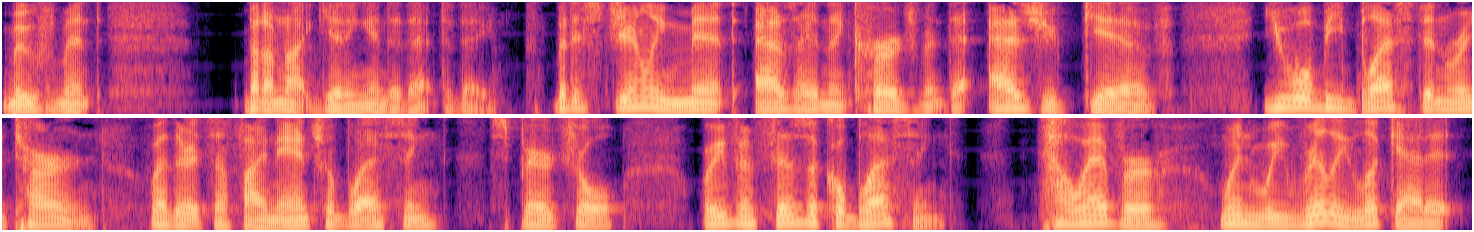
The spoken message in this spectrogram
movement, but I'm not getting into that today. But it's generally meant as an encouragement that as you give, you will be blessed in return, whether it's a financial blessing, spiritual, or even physical blessing. However, when we really look at it,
